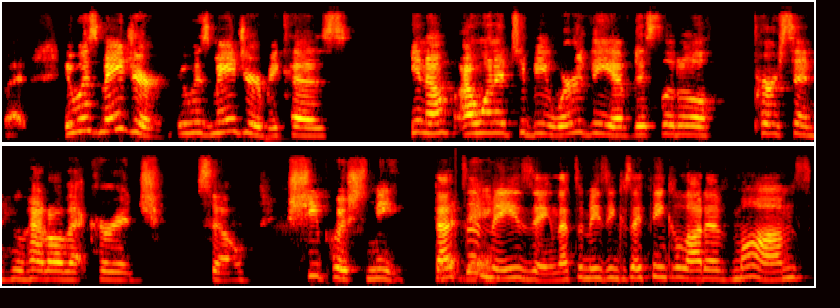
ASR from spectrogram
but it was major. It was major because, you know, I wanted to be worthy of this little person who had all that courage. So she pushed me. That's that amazing. That's amazing because I think a lot of moms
